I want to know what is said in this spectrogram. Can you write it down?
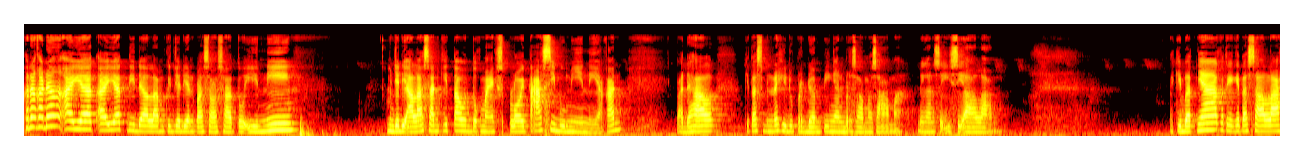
Kadang-kadang ayat-ayat di dalam kejadian pasal 1 ini menjadi alasan kita untuk mengeksploitasi bumi ini ya kan. Padahal kita sebenarnya hidup berdampingan bersama-sama dengan seisi alam. Akibatnya ketika kita salah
